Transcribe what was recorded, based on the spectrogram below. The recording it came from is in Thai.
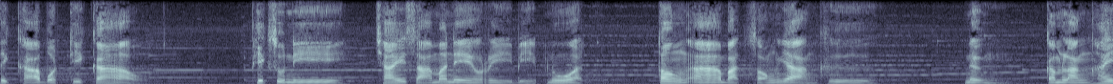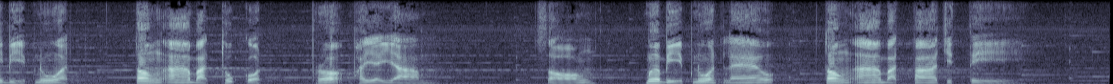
สิกขาบทที่ 9 ภิกษุณีใช้สามเณรีบีบนวด ต้องอาบัตสองอย่างคือ 1. กำลังให้บีบนวด ต้องอาบัตทุกกฎ เพราะพยายาม 2. เมื่อบีบนวดแล้ว ต้องอาบัตปาจิตตี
